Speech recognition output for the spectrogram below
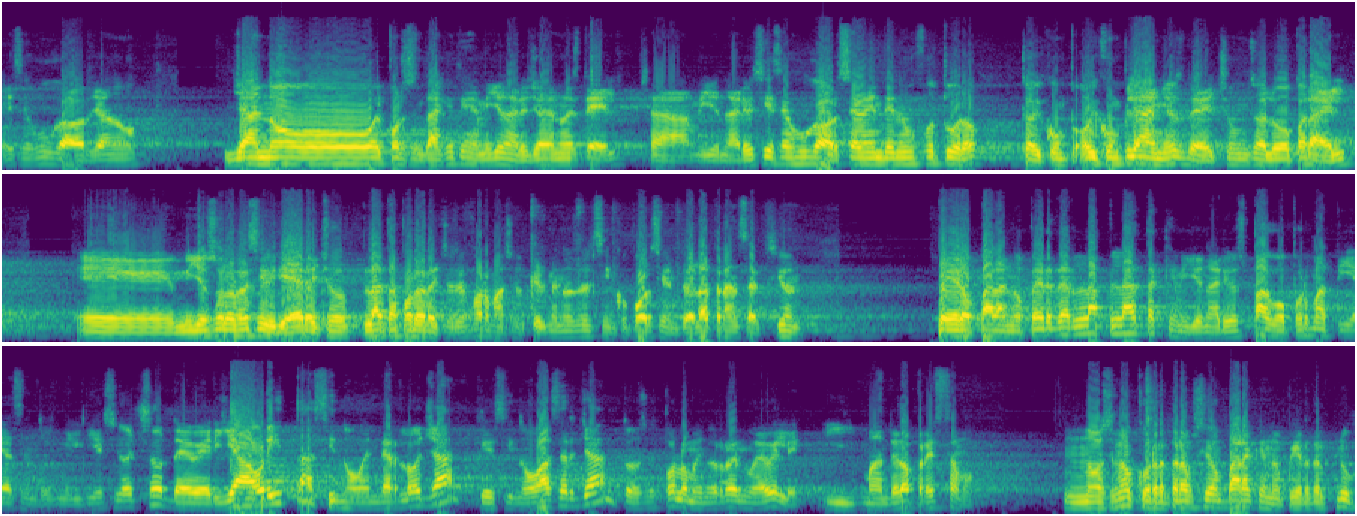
ese, jugador ya no, ya no, el porcentaje que tiene Millonarios ya no es de él. O sea, Millonarios si ese jugador se vende en un futuro, que hoy, hoy cumple años, de hecho un saludo para él, eh, Millo solo recibiría derecho, plata por derechos de formación, que es menos del 5% de la transacción. Pero para no perder la plata que Millonarios pagó por Matías en 2018, debería ahorita, si no venderlo ya, que si no va a ser ya, entonces por lo menos renuévele y mándelo a préstamo. No se me ocurre otra opción para que no pierda el club.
